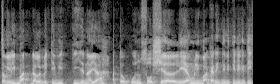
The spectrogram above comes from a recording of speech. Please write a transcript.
terlibat dalam aktiviti jenayah ataupun sosial yang melibatkan aktiviti negatif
